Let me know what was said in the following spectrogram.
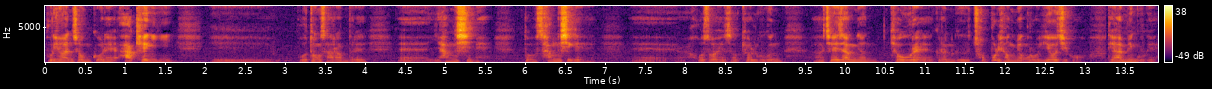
불의한 정권의 악행이 보통 사람들의 양심에 또 상식에 호소해서 결국은 어, 재작년 겨울에 그런 그 촛불 혁명으로 이어지고 대한민국에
